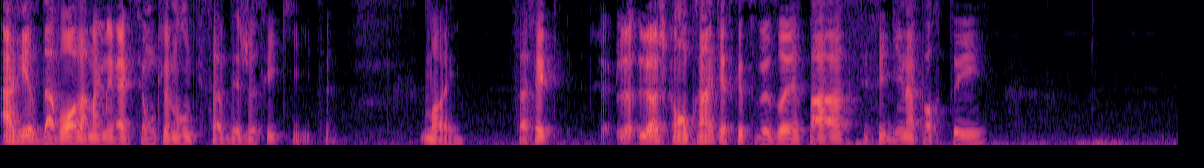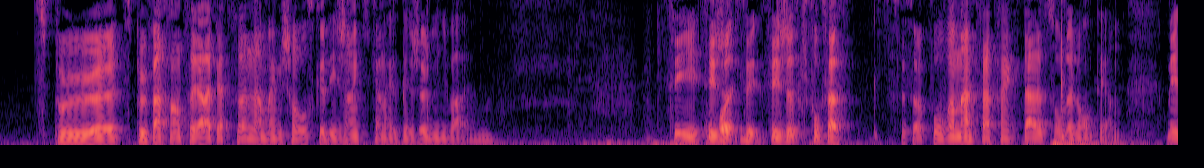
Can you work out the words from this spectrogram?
Elle risque d'avoir la même réaction que le monde qui savent déjà c'est qui. T'sais. Ouais. Ça fait que là, je comprends qu'est-ce que tu veux dire par si c'est bien apporté. Tu peux, euh, tu peux faire sentir à la personne la même chose que des gens qui connaissent déjà l'univers. C'est juste qu'il faut que ça c'est ça. Faut vraiment que ça s'installe sur le long terme. Mais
